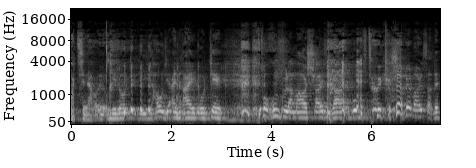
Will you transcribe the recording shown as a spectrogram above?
Rotze, da- und die Leute, die hauen sie einen rein und der Vorunkel am Arsch, scheißegal, Bums durch, oder wer weiß das, ne?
